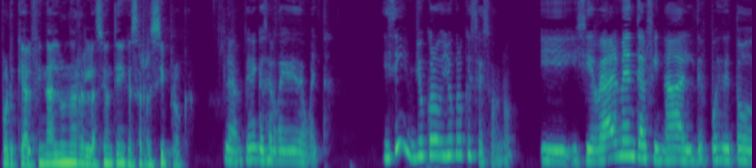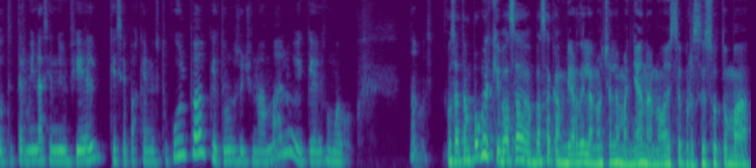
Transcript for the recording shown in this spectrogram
Porque al final una relación tiene que ser recíproca. Claro, tiene que ser de ida y de vuelta. Y sí, yo creo, yo creo que es eso, ¿no? Y, y, si realmente al final, después de todo, te termina siendo infiel, que sepas que no es tu culpa, que tú no has hecho nada malo y que eres un huevo. Nada más. O sea, tampoco es que vas a, vas a cambiar de la noche a la mañana, ¿no? Este proceso toma,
